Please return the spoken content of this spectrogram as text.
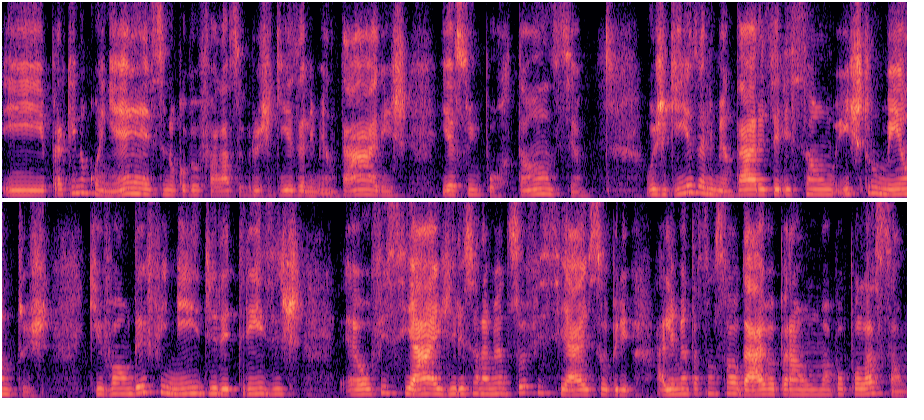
E para quem não conhece, nunca ouviu falar sobre os guias alimentares e a sua importância, os guias alimentares eles são instrumentos que vão definir diretrizes é, oficiais, direcionamentos oficiais sobre alimentação saudável para uma população.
